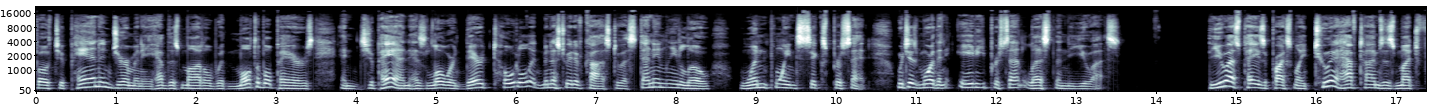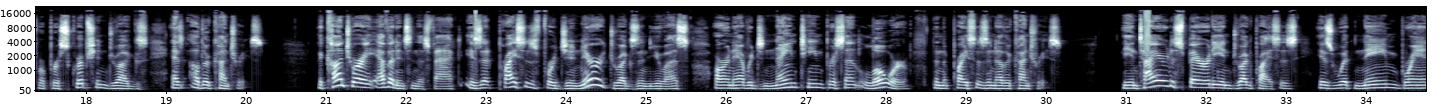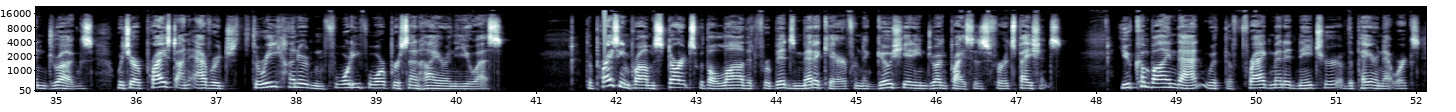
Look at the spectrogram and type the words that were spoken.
Both Japan and Germany have this model with multiple payers, and Japan has lowered their total administrative cost to a stunningly low 1.6%, which is more than 80% less than the U.S. The U.S. pays approximately two and a half times as much for prescription drugs as other countries. The contrary evidence in this fact is that prices for generic drugs in the U.S. are on average 19% lower than the prices in other countries. The entire disparity in drug prices is with name brand drugs, which are priced on average 344% higher in the U.S. The pricing problem starts with a law that forbids Medicare from negotiating drug prices for its patients. You combine that with the fragmented nature of the payer networks,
